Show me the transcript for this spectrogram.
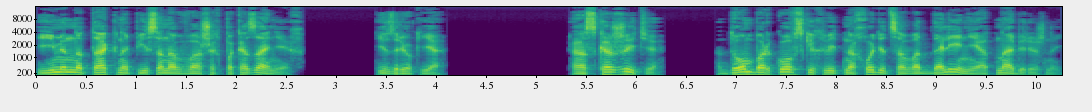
Именно так написано в ваших показаниях, изрек я. А скажите, Дом Барковских ведь находится в отдалении от набережной.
